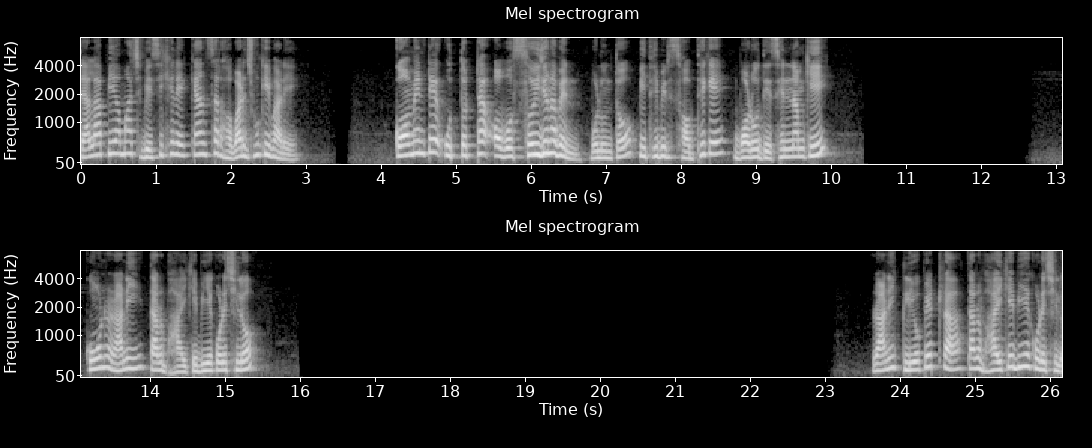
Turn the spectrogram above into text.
তেলাপিয়া মাছ বেশি খেলে ক্যান্সার হবার ঝুঁকি বাড়ে। কমেন্টে উত্তরটা অবশ্যই জানাবেন। বলুন তো, পৃথিবীর সবথেকে বড় দেশের নাম কি? কোন রানী তার ভাইকে বিয়ে করেছিল? রানী ক্লিওপেট্রা তার ভাইকে বিয়ে করেছিল।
